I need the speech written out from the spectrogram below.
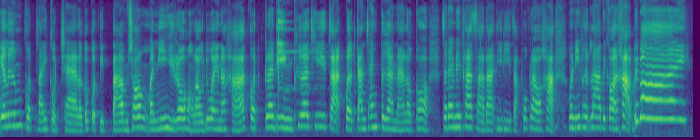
อย่าลืมกดไลค์กดแชร์ แล้วก็กดติดตามช่อง Money Hero ของเราด้วยนะคะ กดกระดิ่งเพื่อที่จะเปิดการแจ้งเตือนนะ แล้วก็จะได้ไม่พลาดสาระดีๆ จากพวกเราค่ะ วันนี้เพิร์ดลาไปก่อนค่ะ บ๊ายบาย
